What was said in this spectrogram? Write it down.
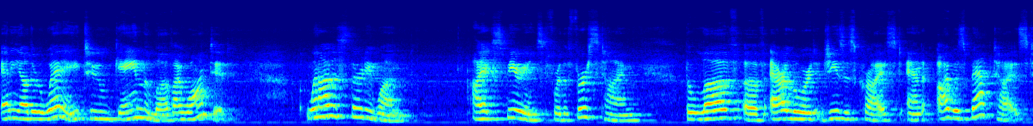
any other way to gain the love I wanted. When I was 31, I experienced for the first time the love of our Lord Jesus Christ, and I was baptized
